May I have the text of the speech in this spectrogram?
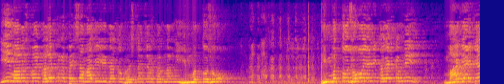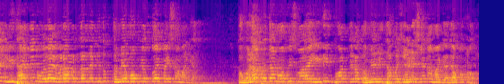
ઈ માણસ પાસે કલેક્ટરે પૈસા માગી લીધા તો ભ્રષ્ટાચાર કરનારની હિંમત તો જોવો. હિંમત તો જોવો એની કલેક્ટરની. માગ્યા લીધાય તે ને ઓલાએ વડાપ્રધાનને કીધું, તમે મોકલ્યો તોય પૈસા માગ્યા. તો વડાપ્રધાન ઓફિસ વાળાએ ઈડી ફોન કર્યો કે, અમે લીધા પછી એને શેના માગ્યા? જાઓ પકડો.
